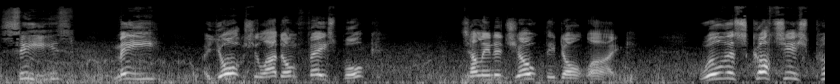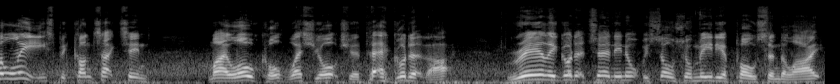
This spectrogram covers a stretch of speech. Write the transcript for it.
sees me, a Yorkshire lad on Facebook, telling a joke they don't like, will the Scottish police be contacting my local, West Yorkshire? They're good at that. Really good at turning up with social media posts and the like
